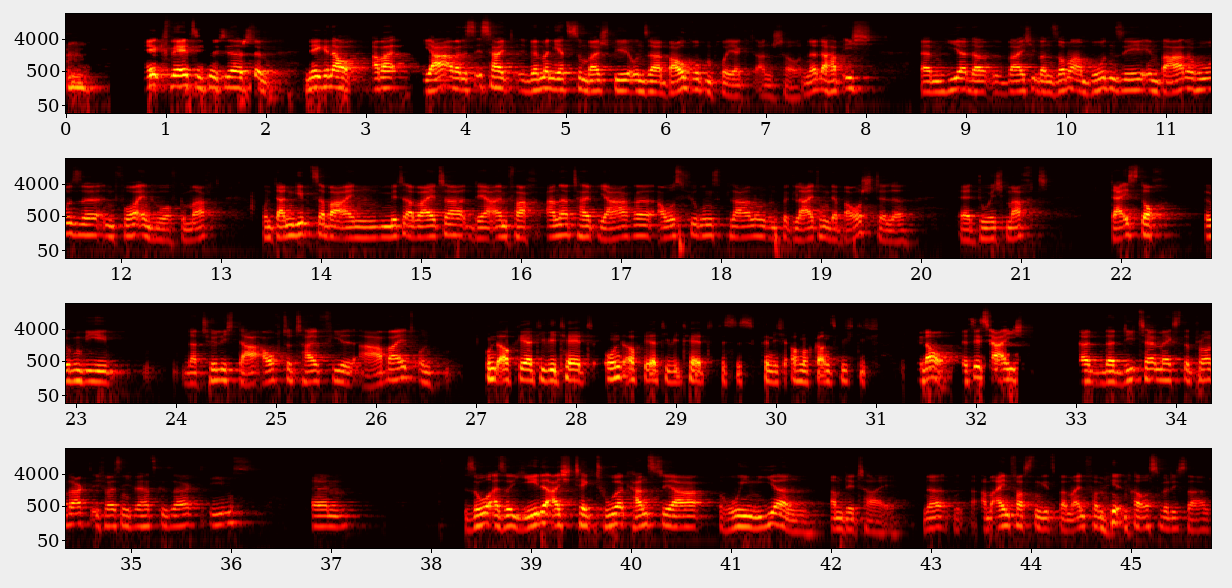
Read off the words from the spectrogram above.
Er quält sich durch, ja, stimmt. Nee, genau. Aber ja, aber das ist halt, wenn man jetzt zum Beispiel unser Baugruppenprojekt anschaut, ne, da habe ich ähm, hier, da war ich über den Sommer am Bodensee in Badehose einen Vorentwurf gemacht und dann gibt es aber einen Mitarbeiter, der einfach anderthalb Jahre Ausführungsplanung und Begleitung der Baustelle äh, durchmacht. Da ist doch irgendwie natürlich da auch total viel Arbeit und und auch Kreativität und auch Kreativität. Das ist, finde ich, auch noch ganz wichtig. Genau, es ist ja eigentlich the, detail makes the product. Ich weiß nicht, wer hat es gesagt, Eames. Ähm, so, also jede Architektur kannst du ja ruinieren am Detail. Ne? Am einfachsten geht es beim Einfamilienhaus, würde ich sagen.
